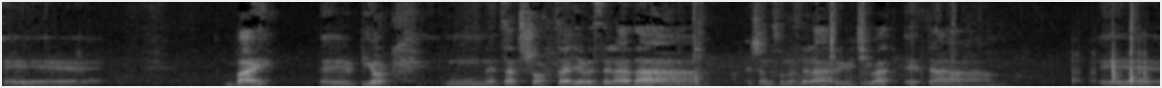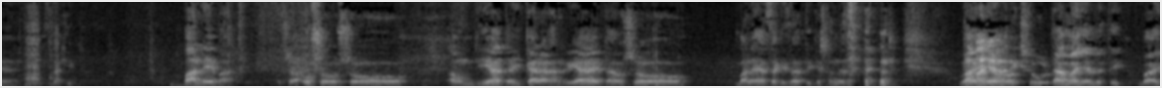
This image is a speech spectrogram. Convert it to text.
e, bai e, Bjork netzat sortzaile bezala da esan duzun bezala arribitsi bat eta eh, dakit, bale bat. Osea, oso oso haundia eta ikaragarria eta oso balea zakizatik esan dut. Tamaina aldetik, segur. Tamaina aldetik, bai.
